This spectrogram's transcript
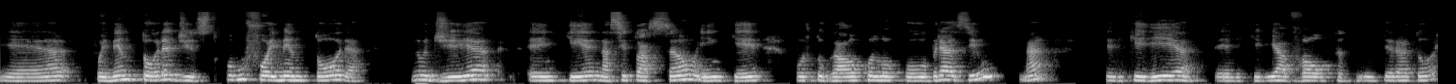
é, foi mentora disso, como foi mentora no dia em que, na situação em que Portugal colocou o Brasil, né? Ele queria, ele queria a volta do imperador,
